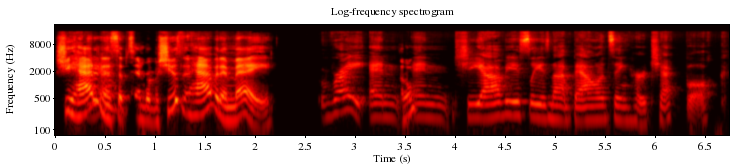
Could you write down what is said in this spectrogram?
she had it Yeah. in September, but she doesn't have it in May. Right. And Oh. and she obviously is not balancing her checkbook.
